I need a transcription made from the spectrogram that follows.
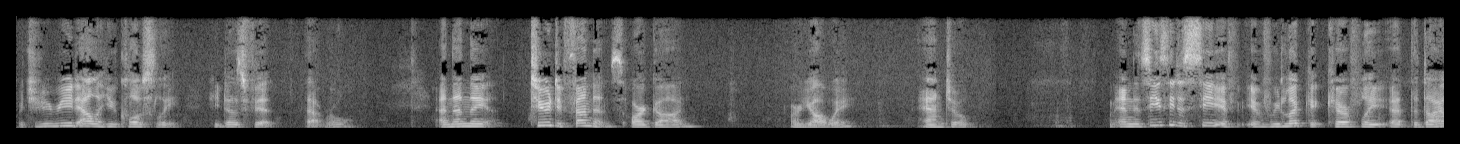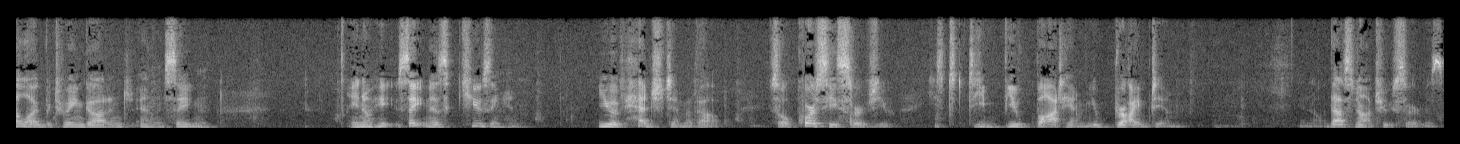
which if you read Elihu closely, he does fit that role. And then the two defendants are God, or Yahweh, and Job. And it's easy to see if, if we look at carefully at the dialogue between God and, and Satan. You know, he, Satan is accusing him. You have hedged him about. So of course he serves you. He's, he, you bought him. You bribed him. You know that's not true service.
